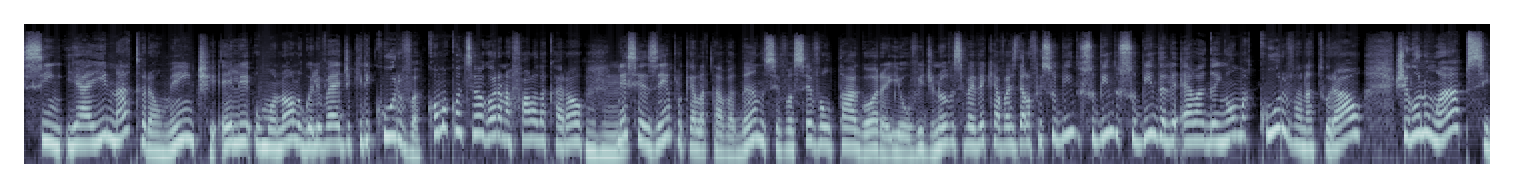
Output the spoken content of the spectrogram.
Sim, e aí naturalmente ele, o monólogo, ele vai adquirir curva, como aconteceu agora na fala da Carol. Nesse exemplo que ela estava dando, se você voltar agora e ouvir de novo, você vai ver que a voz dela foi subindo, subindo, subindo. Ela ganhou uma curva natural, chegou num ápice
